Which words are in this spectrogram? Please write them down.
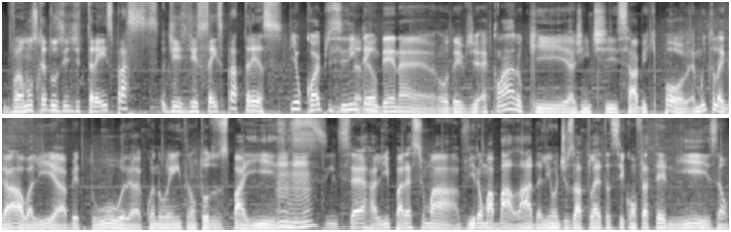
vamos reduzir de 3 para de, de 6 para 3. E o COI precisa Entendeu? entender, né, o David? É claro que a gente sabe que, pô, é muito legal ali a abertura, quando entram todos os países, uhum. se encerra ali, parece uma vira uma balada ali onde os atletas se confraternizam.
